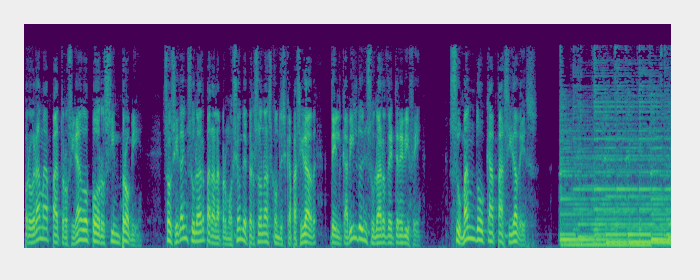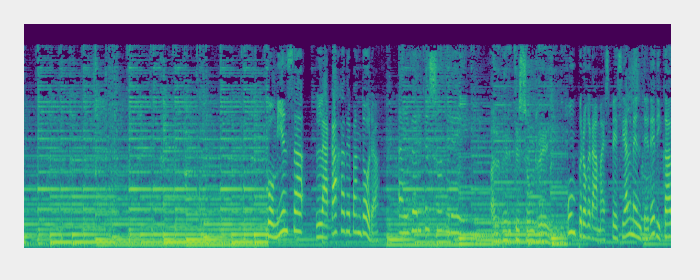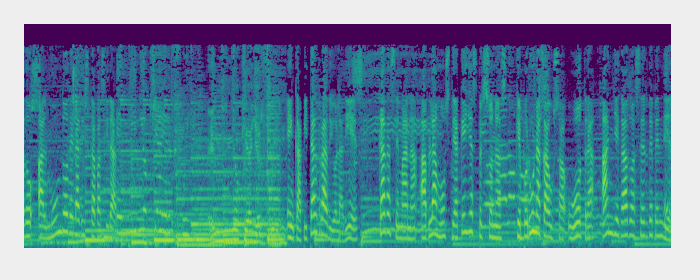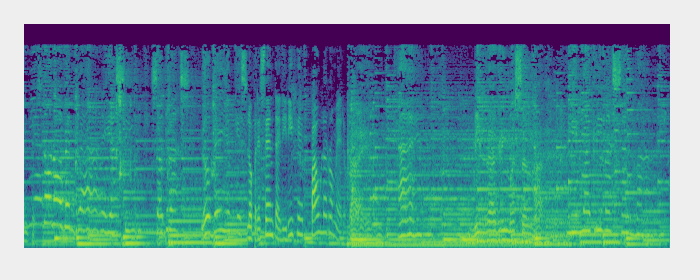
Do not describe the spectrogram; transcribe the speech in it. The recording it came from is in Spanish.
Programa patrocinado por Simpromi, Sociedad Insular para la Promoción de Personas con Discapacidad del Cabildo Insular de Tenerife. Sumando capacidades. Comienza la caja de Pandora. Al verte sonreír. Al verte sonreír. Un programa especialmente dedicado al mundo de la discapacidad. El niño que ayer fui. El niño que ayer fui. En Capital Radio La 10, cada semana hablamos de aquellas personas que por una causa u otra han llegado a ser dependientes. No, no vendrá y así sabrás lo bello que es. Lo presenta y dirige Paula Romero.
